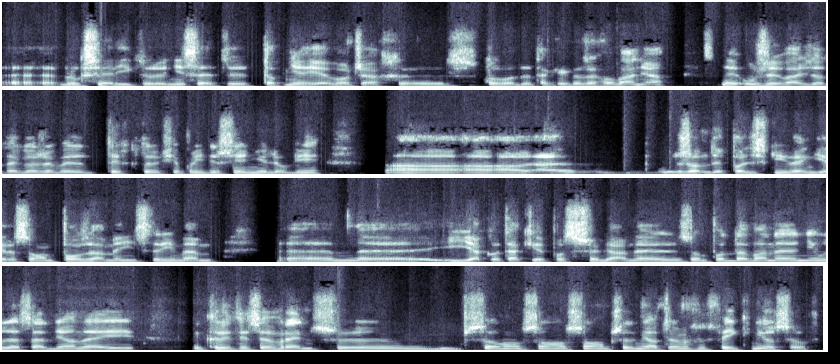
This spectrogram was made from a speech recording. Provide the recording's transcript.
e, Brukseli, który niestety topnieje w oczach e, z powodu takiego zachowania, e, używać do tego, żeby tych, których się politycznie nie lubi, a, a, a rządy Polski i Węgier są poza mainstreamem i jako takie postrzegane, są poddawane nieuzasadnionej krytyce wręcz y, są, są, są przedmiotem fake newsów.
